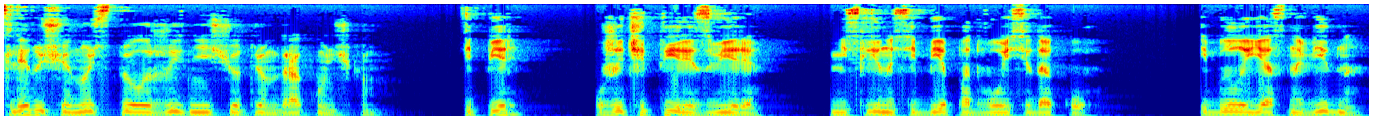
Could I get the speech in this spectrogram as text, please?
Следующая ночь стоила жизни еще трем дракончикам. Теперь уже четыре зверя несли на себе по двое седаков. И было ясно видно,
